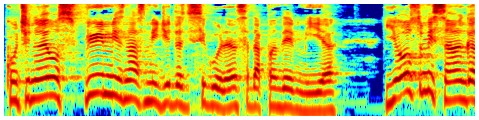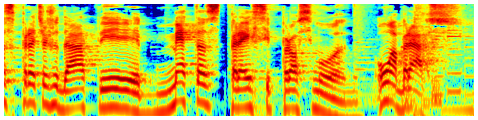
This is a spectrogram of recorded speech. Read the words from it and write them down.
Continuemos firmes nas medidas de segurança da pandemia e ouço miçangas para te ajudar a ter metas para esse próximo ano. Um abraço!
